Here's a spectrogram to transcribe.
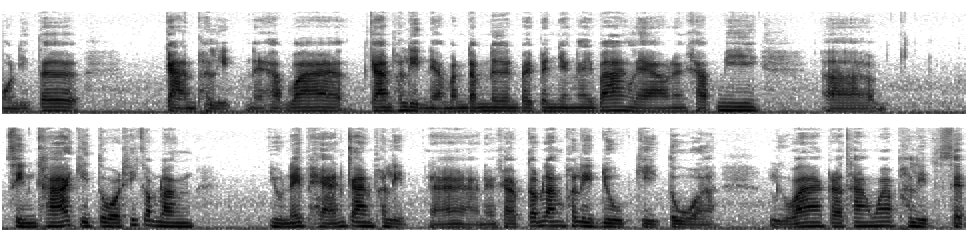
มอนิเตอร์การผลิตนะครับ ว่าการผลิตเนี่ยมันดำเนินไปเป็นยังไงบ้างแล้วนะครับ มีสินค้ากี่ตัวที่กำลังอยู่ในแผนการผลิตนะครับกำลังผลิตอยู่กี่ตัว หรือว่ากระทั่งว่าผลิตเสร็จ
